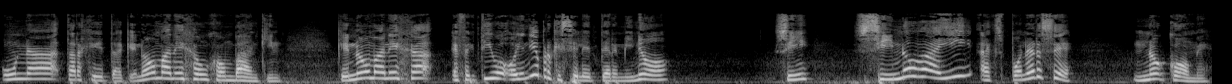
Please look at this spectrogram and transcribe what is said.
una tarjeta, que no maneja un home banking, que no maneja efectivo hoy en día porque se le terminó, ¿sí? Si no va ahí a exponerse, no come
